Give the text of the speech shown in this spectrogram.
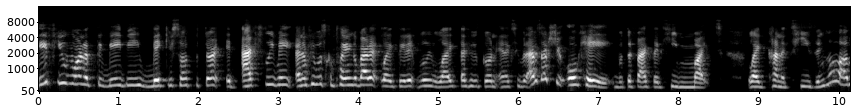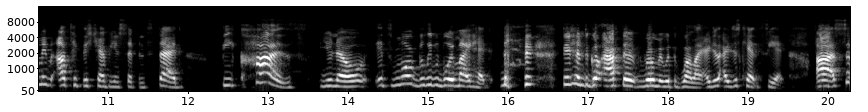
if you want to maybe make yourself a threat, it actually made. I know people was complaining about it, like they didn't really like that he was going to NXT, but I was actually okay with the fact that he might like kind of teasing, oh, maybe I'll take this championship instead, because you know it's more believable in my head than him to go after Roman with the bloodline. I just, I just can't see it. Uh, so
